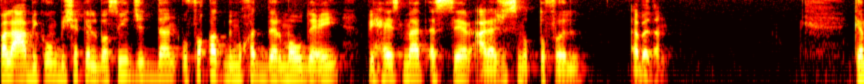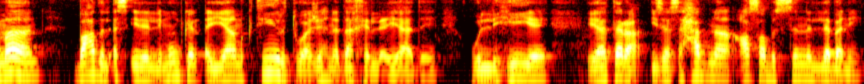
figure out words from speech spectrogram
قلعة بيكون بشكل بسيط جدا وفقط بمخدر موضعي بحيث ما تأثر على جسم الطفل أبدا. كمان بعض الأسئلة اللي ممكن أيام كتير تواجهنا داخل العيادة واللي هي يا ترى إذا سحبنا عصب السن اللبني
